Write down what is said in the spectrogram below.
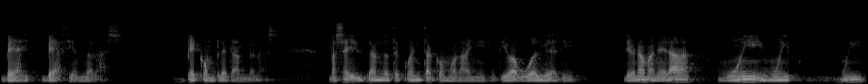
ve, ve haciéndolas, ve completándolas. Vas a ir dándote cuenta cómo la iniciativa vuelve a ti de una manera muy, muy, muy,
